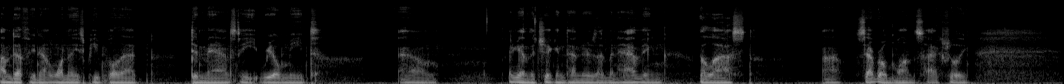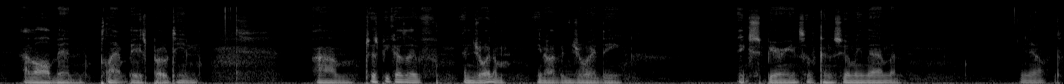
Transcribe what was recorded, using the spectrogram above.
I'm definitely not one of these people that demands to eat real meat. Um, again, the chicken tenders I've been having the last uh, several months actually have all been plant based protein. Um, just because I've enjoyed them. You know, I've enjoyed the experience of consuming them, and you know, it's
